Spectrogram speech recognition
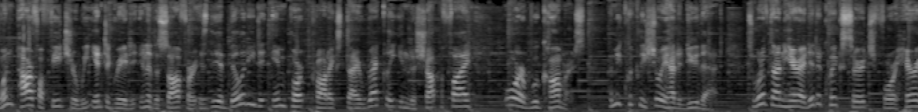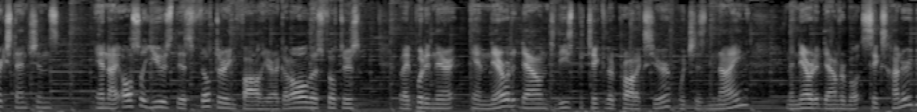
One powerful feature we integrated into the software is the ability to import products directly into Shopify or WooCommerce. Let me quickly show you how to do that. So what I've done here, I did a quick search for hair extensions and I also used this filtering file here. I got all those filters that I put in there and narrowed it down to these particular products here, which is nine, and I narrowed it down for about 600.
